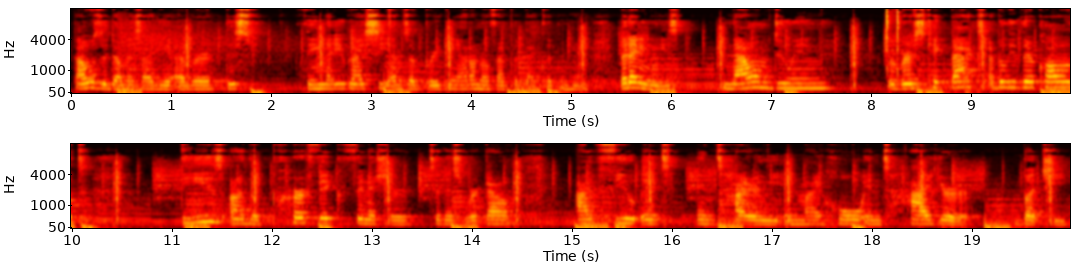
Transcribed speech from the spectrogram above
That was the dumbest idea ever. This thing that you guys see ends up breaking. I don't know if I put that clip in here. But anyways, now I'm doing reverse kickbacks, I believe they're called. These are the perfect finisher to this workout. I feel it entirely in my whole entire butt cheek.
